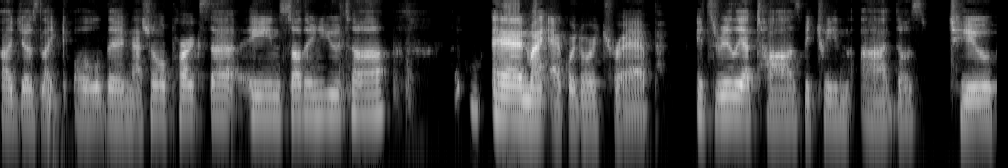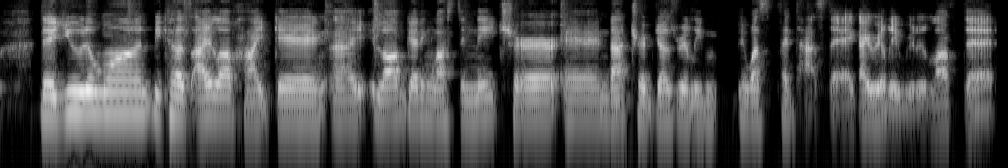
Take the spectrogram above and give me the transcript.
uh, just like all the national parks uh, in southern Utah, and my Ecuador trip. It's really a toss between uh, those two. The Utah one because I love hiking. I love getting lost in nature, and that trip just really it was fantastic. I really really loved it.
